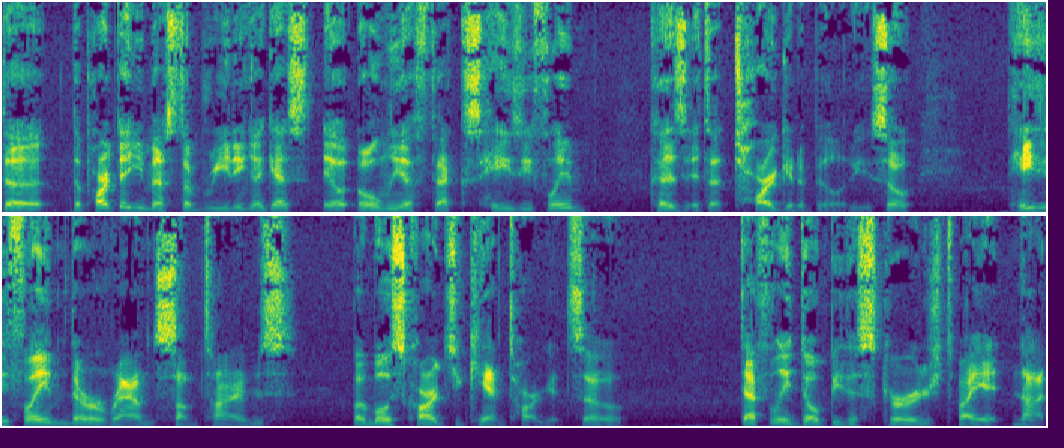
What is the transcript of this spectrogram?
the The part that you messed up reading, I guess, it only affects Hazy Flame because it's a target ability. So Hazy Flame, they're around sometimes, but most cards you can't target. So definitely don't be discouraged by it not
